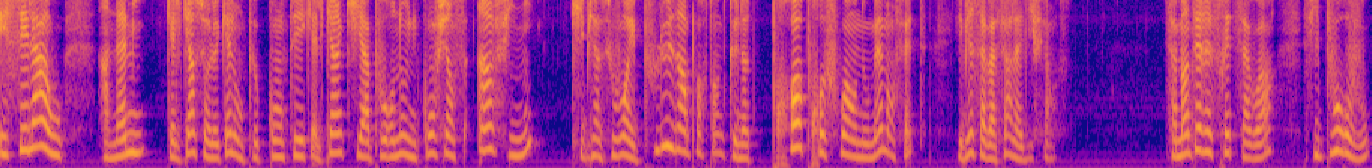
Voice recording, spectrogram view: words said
Et c'est là où un ami, quelqu'un sur lequel on peut compter, quelqu'un qui a pour nous une confiance infinie, qui bien souvent est plus importante que notre propre foi en nous-mêmes en fait, eh bien ça va faire la différence. Ça m'intéresserait de savoir si pour vous,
